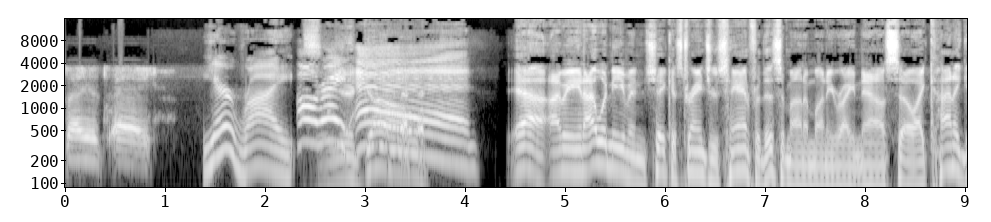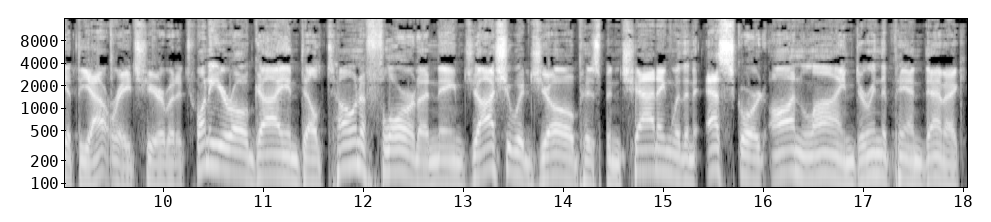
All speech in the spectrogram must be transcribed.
say it's A. You're right. All right, There go. Ed. Yeah, I mean, I wouldn't even shake a stranger's hand for this amount of money right now, so I kind of get the outrage here. But a 20 year old guy in Deltona, Florida, named Joshua Job, has been chatting with an escort online during the pandemic.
